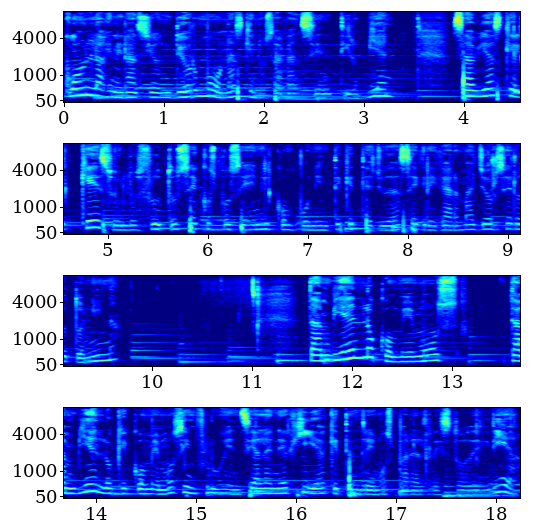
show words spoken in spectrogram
con la generación de hormonas que nos hagan sentir bien. ¿Sabías que el queso y los frutos secos poseen el componente que te ayuda a segregar mayor serotonina? También lo comemos, también lo que comemos influencia la energía que tendremos para el resto del día.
